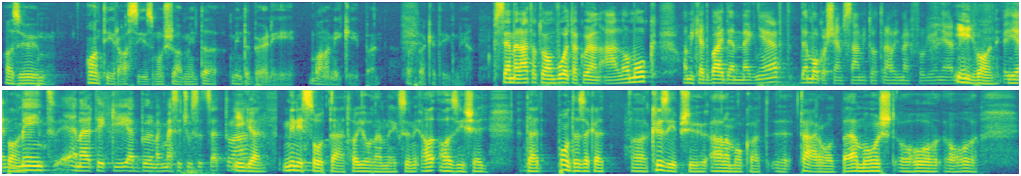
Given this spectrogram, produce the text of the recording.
az ő antirasszizmusa, mint a, mint a Bernie valamiképpen a feketéknél szemmel láthatóan voltak olyan államok, amiket Biden megnyert, de maga sem számított rá, hogy meg fogja nyerni. Így van, Ilyen így van. Maine-t emelték ki ebből, meg Massachusetts-et talán. Igen, minnesota ha jól emlékszem, az is egy, tehát pont ezeket a középső államokat tárolt be most, ahol, ahol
